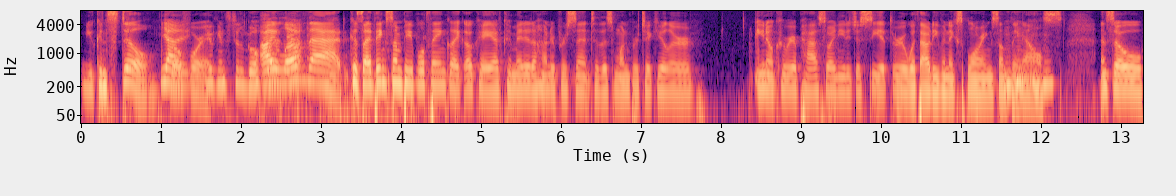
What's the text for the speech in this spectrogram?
you can still Yeah, go for it you can still go. for it. I it, love yeah. that because I think some people think like, okay, I've committed 100% to this one particular, you know, career path, so I need to just see it through without even exploring something Mhm, mhm. else. And so,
